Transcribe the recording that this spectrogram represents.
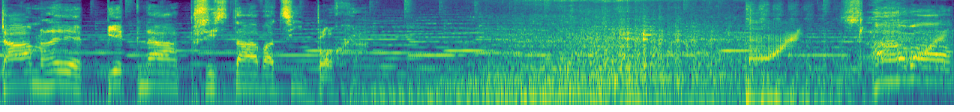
tamhle je pěkná přistávací plocha. Sláva!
